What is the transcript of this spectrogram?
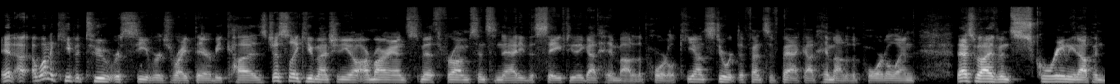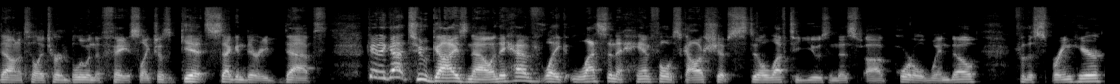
And I, I want to keep it to receivers right there because just like you mentioned, you know, Armorion Smith from Cincinnati, the safety, they got him out of the portal. Keon Stewart, defensive back, got him out of the portal. And that's what I've been screaming up and down until I turned blue in the face. Like, just get secondary depth. Okay, they got two guys now, and they have like less than a handful of scholarships still left to use in this uh, portal window for the spring here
